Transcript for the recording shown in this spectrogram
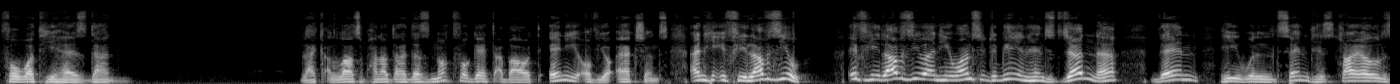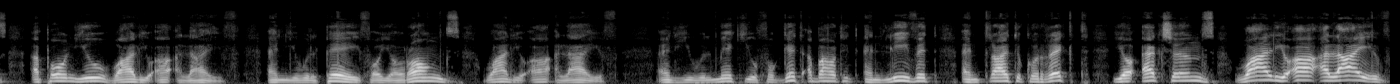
for what he has done. Like Allah subhanahu wa ta'ala does not forget about any of your actions. And he, if he loves you, if he loves you and he wants you to be in his Jannah, then he will send his trials upon you while you are alive. And you will pay for your wrongs while you are alive. And he will make you forget about it and leave it and try to correct your actions while you are alive.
